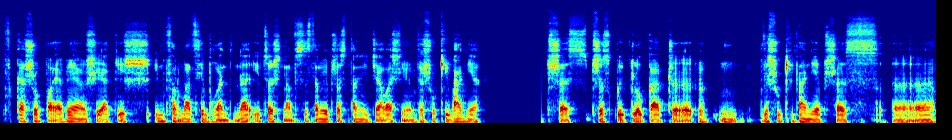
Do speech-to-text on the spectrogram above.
w cache'u pojawiają się jakieś informacje błędne i coś nam w systemie przestanie działać, nie wiem, wyszukiwanie przez, przez Quick Looka, czy mm, wyszukiwanie przez e,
